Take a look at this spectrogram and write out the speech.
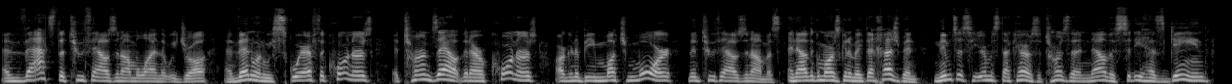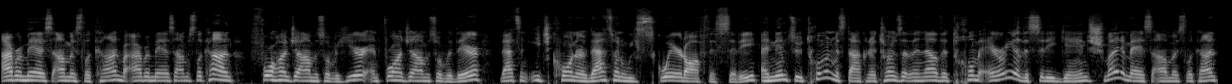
and that's the 2,000 amma line that we draw. And then when we square off the corners, it turns out that our corners are going to be much more than 2,000 amas. And now the Gemara is going to make that cheshbon. Nimtzas here mistakeres. It turns out that now the city has gained Abrameas amis lakan, but Abrameas amis lakan, 400 amas over here and 400 amas over there. That's in each corner. That's when we squared off the city. And Nimtzu Tchumen mistaken. It turns out that now the Tchum area of the city gained Shmaina Meas amis lakan,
